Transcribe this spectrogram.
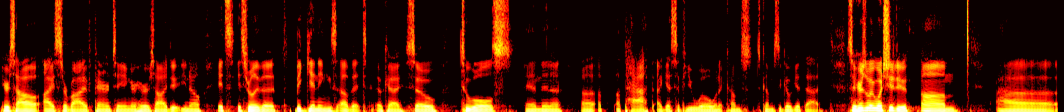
here's how I survive parenting or here's how I do. You know, it's it's really the beginnings of it. Okay, so tools and then a a, a path, I guess, if you will, when it comes comes to go get that. So here's what we want you to do. Um, uh,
